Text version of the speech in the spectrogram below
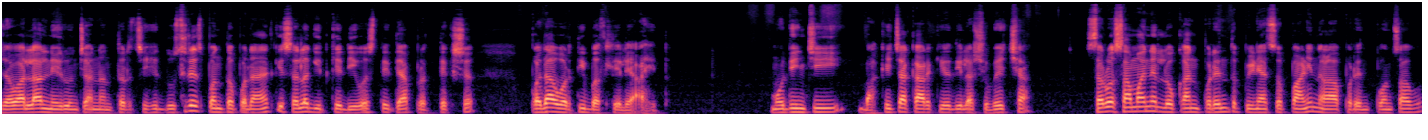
जवाहरलाल नेहरूंच्या नंतरचे हे दुसरेच पंतप्रधान आहेत की सलग इतके दिवस ते त्या प्रत्यक्ष पदावरती बसलेले आहेत. मोदींची बाकीच्या कारकिर्दीला शुभेच्छा. सर्वसामान्य लोकांपर्यंत पिण्याचं पाणी नळापर्यंत पोहोचावं.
